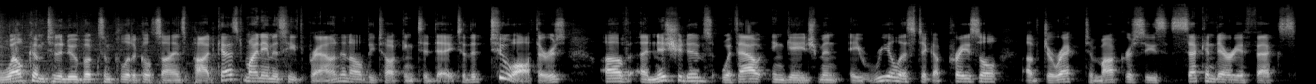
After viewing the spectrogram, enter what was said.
Welcome to the New Books in Political Science podcast. My name is Heath Brown, and I'll be talking today to the two authors of Initiatives Without Engagement A Realistic Appraisal of Direct Democracy's Secondary Effects.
